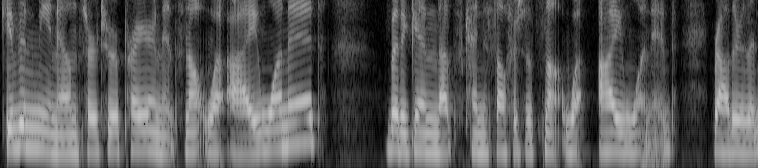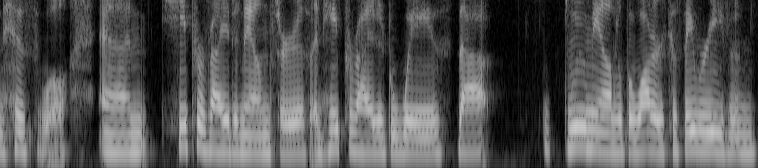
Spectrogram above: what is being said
given me an answer to a prayer, and it's not what I wanted. But again, that's kind of selfish. It's not what I wanted rather than His will. And He provided answers, and He provided ways that blew me out of the water because they were even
